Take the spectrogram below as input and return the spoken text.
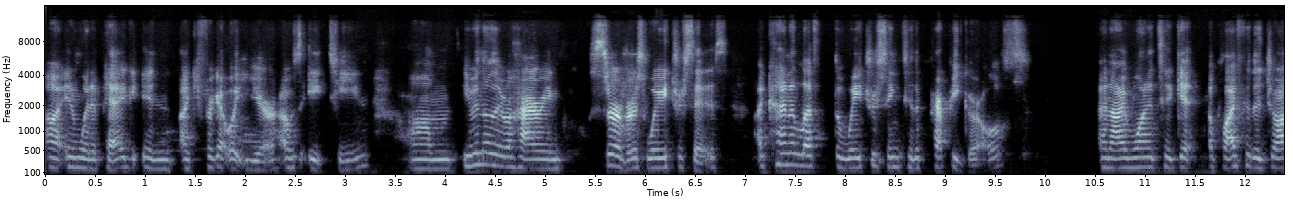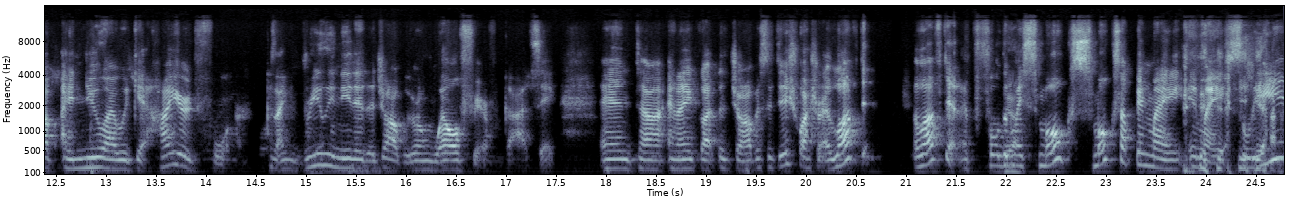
uh, in Winnipeg in I forget what year. I was 18. Um, even though they were hiring servers, waitresses, I kind of left the waitressing to the preppy girls, and I wanted to get apply for the job I knew I would get hired for because I really needed a job. We were on welfare, for God's sake, and uh, and I got the job as a dishwasher. I loved it. I loved it. I folded yeah. my smoke, smokes up in my in my sleeve. yeah.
